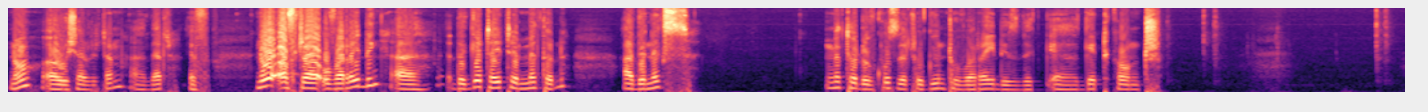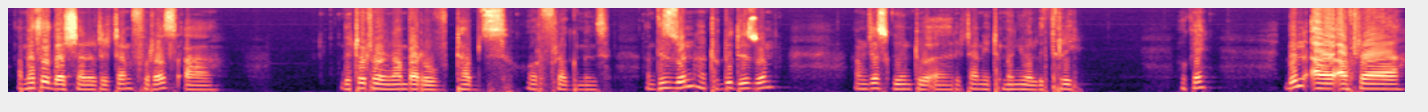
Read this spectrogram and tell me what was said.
Now uh, we shall return uh, that f. Now after overriding uh, the get item method uh, the next method of course that we're going to override is the uh, get count a method that shall return for us uh, the total number of tabs or fragments. And this one to do this one? I'm just going to uh, return it manually 3 okay? Then uh, after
